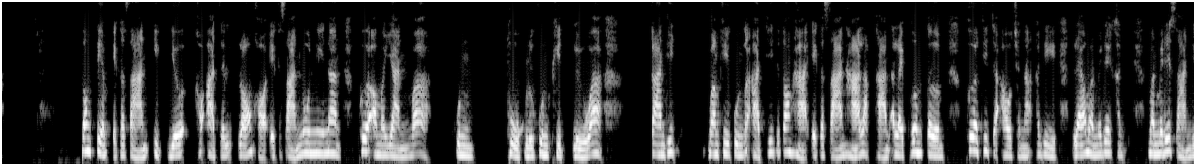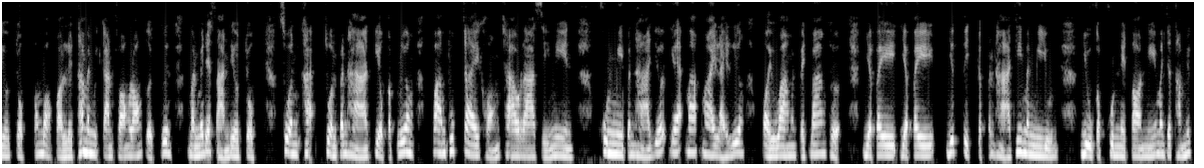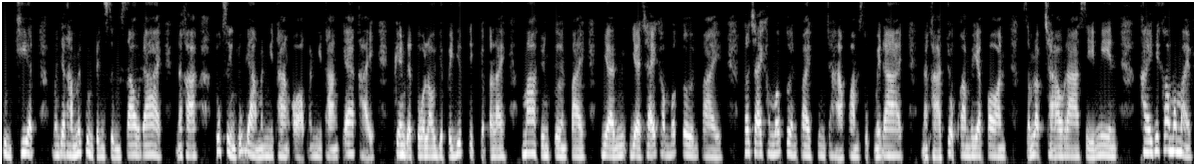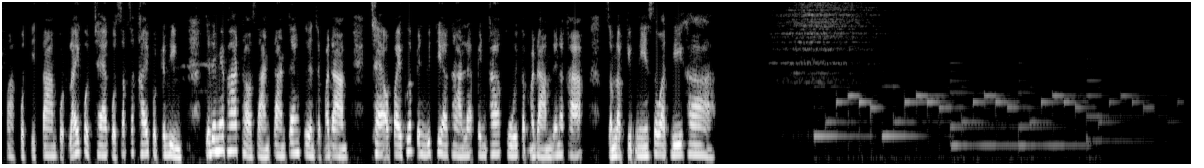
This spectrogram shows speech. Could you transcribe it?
ต้องเตรียมเอกสารอีกเยอะ เขาอาจจะร้องขอเอกสารนู่นนี่นั่น เพื่อเอามายันว่าคุณถูกหรือคุณผิดหรือว่าการที่ บางทีคุณก็อาจที่จะต้องหาเอกสารหาหลักฐานอะไรเพิ่มเติม เพื่อที่จะเอาชนะคดี แล้วมันไม่ได้คดมันไม่ได้สารเดียวจบ ต้องบอกก่อนเลย ถ้ามันมีการฟ้องร้องเกิดขึ้น มันไม่ได้สารเดียวจบ ส่วนค่ะส่วนปัญหาเกี่ยวกับเรื่องความทุกข์ใจของชาวราศีมีน คุณมีปัญหาเยอะแยะมากมายหลายเรื่อง ปล่อยวางมันไปบ้างเถอะ อย่าไปอย่าไปยึดติดกับปัญหาที่มันมีอยู่อยู่กับคุณในตอนนี้ มันจะทำให้คุณเครียด มันจะทำให้คุณเป็นซึมเศร้าได้นะคะ ทุกสิ่งทุกอย่างมันมีทางออกมันมีทางแก้ไข เพียงแต่ตัวเราอย่าไปยึดติดกับอะไร มากจนเกินไป อย่าอย่าใช้คำว่าเกินไป ถ้าใช้คำว่าเกินไป คุณจะหาความสุขไม่ได้นะคะ จบคำพยากรณ์สำหรับชาวราศีมีน ใครที่เข้ามาใหม่ฝากกดติดตามกดไลค์กดแชร์กดซับสไครต์กดกระดิ่งจะได้ไม่พลาดข่าวสารการแจ้งเตือนจากมาดาม แชร์ออกไปเพื่อเป็นวิทยาทานและเป็นค่าคุยกับมาดามด้วยนะคะสำหรับคลิปนี้สวัสดีค่ะ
